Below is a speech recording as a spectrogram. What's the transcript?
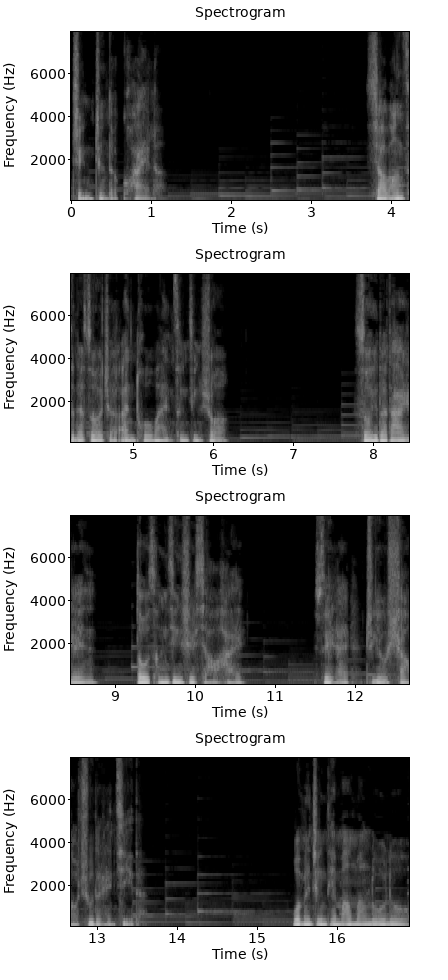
真正的快乐。《小王子》的作者安托万曾经说：“所有的大人，都曾经是小孩，虽然只有少数的人记得。我们整天忙忙碌碌，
